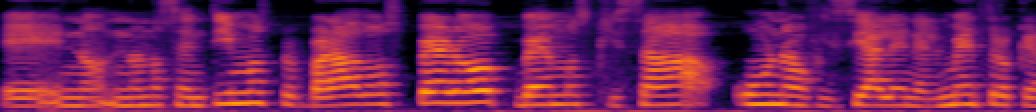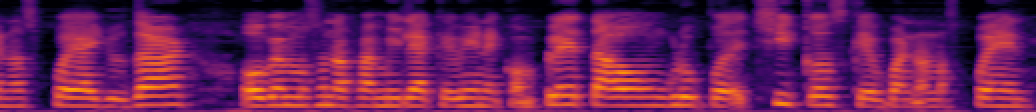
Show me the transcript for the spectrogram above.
eh, no, no, nos sentimos preparados, pero vemos quizá una oficial en el metro que nos puede ayudar, o vemos una familia que viene completa, o un grupo de chicos que, bueno, nos pueden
